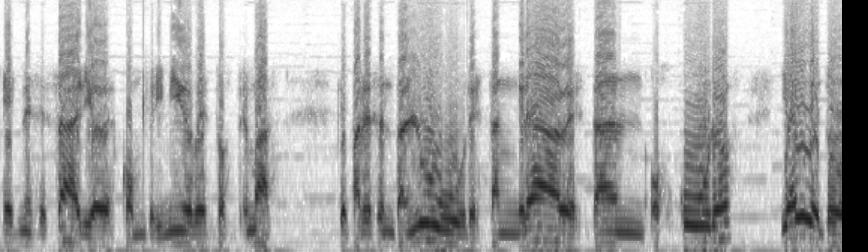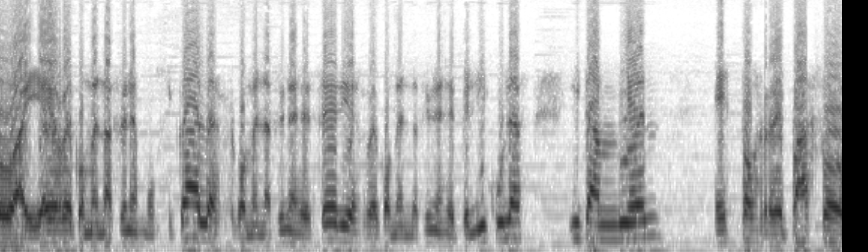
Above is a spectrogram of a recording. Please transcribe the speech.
es necesario descomprimir de estos temas que parecen tan lúgubres, tan graves, tan oscuros, y hay de todo ahí, hay recomendaciones musicales, recomendaciones de series, recomendaciones de películas, y también estos repasos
